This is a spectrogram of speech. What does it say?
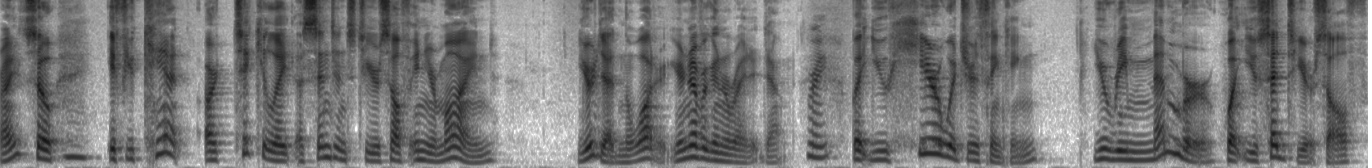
Right? So mm. if you can't articulate a sentence to yourself in your mind, you're dead in the water. You're never going to write it down. Right. But you hear what you're thinking, you remember what you said to yourself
